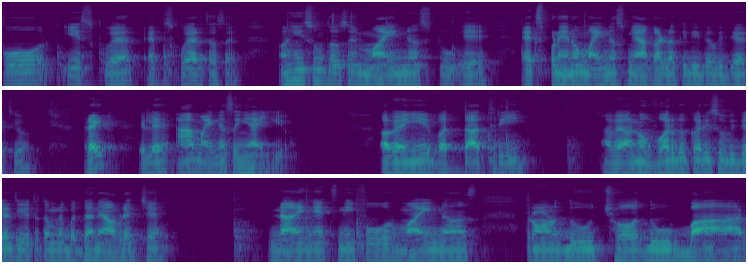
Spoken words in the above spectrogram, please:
Four a square x square થશે. અહીં શું થશે? માઇનસ ટુ એ એક્સ, પણ એનો માઇનસ મેં આગળ લખી દીધો, વિદ્યાર્થીઓ. રાઈટ? એટલે આ માઇનસ અહીંયા આવી ગયો. હવે અહીં વત્તા થ્રી. હવે આનો વર્ગ કરીશું, વિદ્યાર્થીઓ, એ તો તમને બધાને આવડે જ છે. નાઇન એક્સની ફોર માઇનસ ત્રણ દુ, છ દુ, બાર.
